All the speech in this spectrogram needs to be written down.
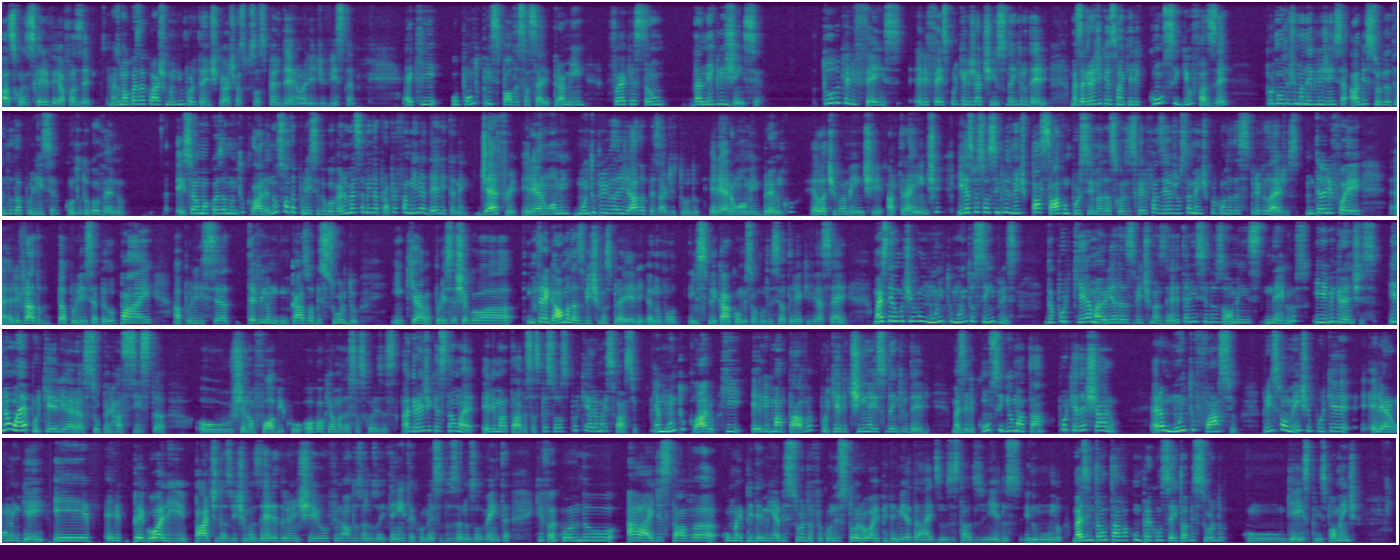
as coisas que ele veio a fazer. Mas uma coisa que eu acho muito importante, que eu acho que as pessoas perderam ali de vista, é que o ponto principal dessa série para mim foi a questão da negligência. Tudo que ele fez ele fez porque ele já tinha isso dentro dele. Mas a grande questão é que ele conseguiu fazer por conta de uma negligência absurda, tanto da polícia quanto do governo. Isso é uma coisa muito clara, não só da polícia e do governo, mas também da própria família dele também. Jeffrey, ele era um homem muito privilegiado apesar de tudo. Ele era um homem branco, relativamente atraente, e que as pessoas simplesmente passavam por cima das coisas que ele fazia justamente por conta desses privilégios. Então ele foi é, livrado da polícia pelo pai. A polícia teve um, um, caso absurdo em que a polícia chegou a entregar uma das vítimas para ele. Eu não vou explicar como isso aconteceu, eu teria que ver a série. Mas tem um motivo muito, muito simples do porquê a maioria das vítimas dele terem sido os homens negros e imigrantes. E não é porque ele era super racista ou xenofóbico ou qualquer uma dessas coisas. A grande questão é, ele matava essas pessoas porque era mais fácil. É muito claro que ele matava porque ele tinha isso dentro dele, mas ele conseguiu matar porque deixaram. Era muito fácil. Principalmente porque ele era um homem gay e ele pegou ali parte das vítimas dele durante o final dos anos 80 e começo dos anos 90, que foi quando a AIDS estava com uma epidemia absurda, foi quando estourou a epidemia da AIDS nos Estados Unidos e no mundo, mas então estava com um preconceito absurdo com gays principalmente.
